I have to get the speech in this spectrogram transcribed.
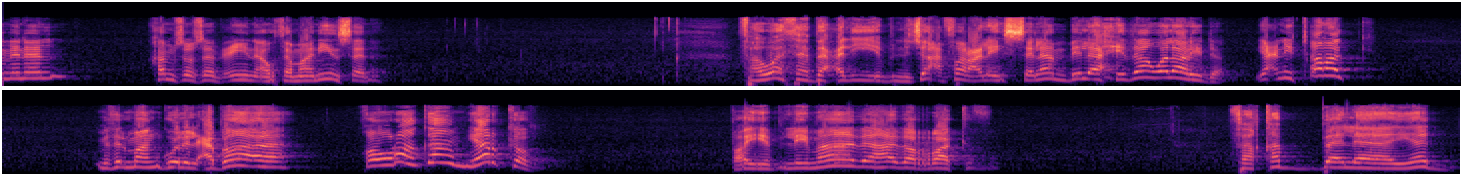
من الخمسة وسبعين أو ثمانين سنة. فوثب علي بن جعفر عليه السلام بلا حذاء ولا رداء يعني ترك مثل ما نقول العباءة وراه قام يركض. طيب لماذا هذا الركض؟ فقبل يد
